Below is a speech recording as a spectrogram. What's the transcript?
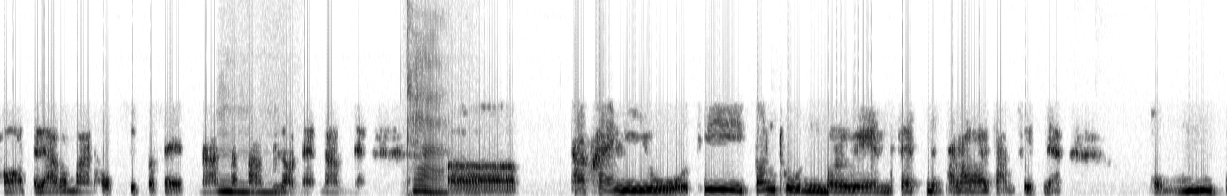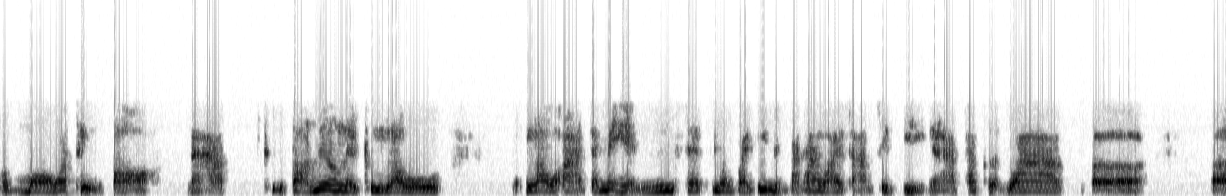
พอร์ตไปแล้วประมาณหกสิบเปอร์เซ็นต์นะตามที่เราแนะนำเนี่ยถ้าใครมีอยู่ที่ต้นทุนบริเวณเซ็ตหนึ่งพันห้าร้อยสามสิบเนี่ย ผมผมมองว่าถือต่อนะครับ ถือต่อเนื่องเลยคือเราเราอาจจะไม่เห็นเซ็ตลงไปที่หนึ่งพันห้าร้อยสามสิบอีกนะครับ ถ้าเกิดว่า เอ่อเอ่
